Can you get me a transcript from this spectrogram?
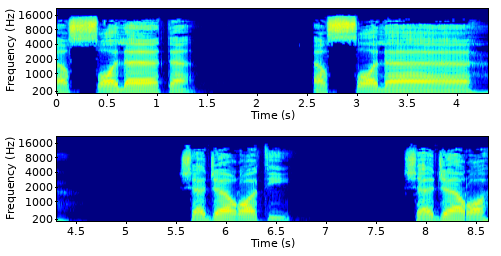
الصلاة. الصلاة. شجرة. شجرة.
